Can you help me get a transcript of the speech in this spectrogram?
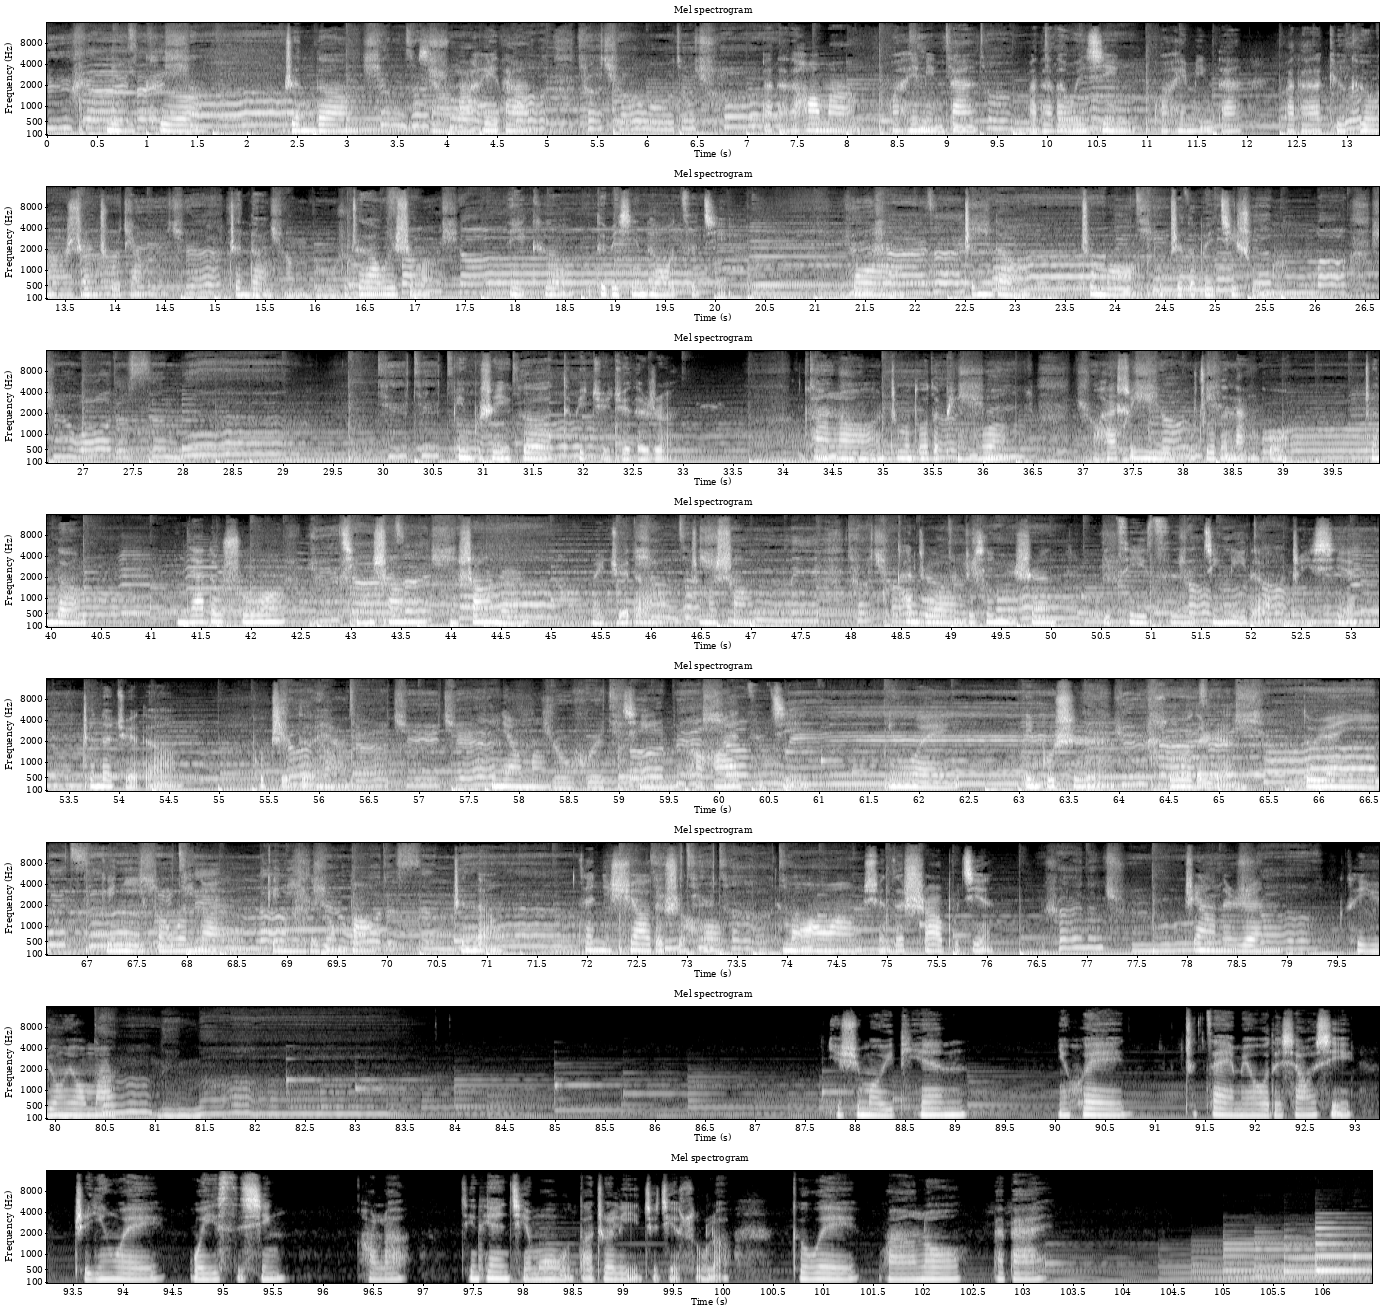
那一刻，真的想拉黑他，把他的号码关黑名单，把他的微信关黑名单，把他的 QQ 删除掉。真的不知道为什么，那一刻我特别心疼我自己。我真的这么不值得被记住吗？并不是一个特别决绝的人。看了这么多的评论，我还是抑郁无助的难过。真的，人家都说情伤很伤人，没觉得这么伤。看着这些女生。一次一次经历的这些，真的觉得不值得呀，姑娘们，请好好爱自己，因为并不是所有的人都愿意给你一份温暖，给你一个拥抱。真的，在你需要的时候，他们往往选择视而不见。这样的人。可以拥有吗？也许某一天，你会再也没有我的消息，只因为我已死心。好了，今天节目到这里就结束了，各位晚安喽，拜拜。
